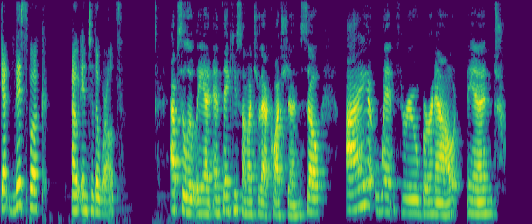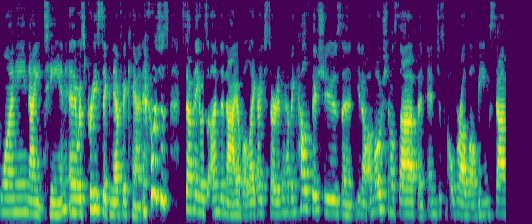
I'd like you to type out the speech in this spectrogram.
get this book out into the world? Absolutely. And, and thank you so much for that question. So, I went through burnout in 2019 and it was pretty significant. It was just, Stephanie, it was undeniable. Like I started having health issues and, you know, emotional stuff and, and just overall well being stuff.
